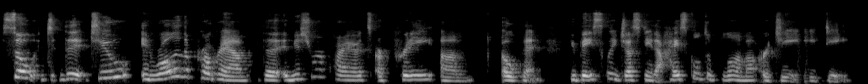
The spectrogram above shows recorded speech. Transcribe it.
So the, to enroll in the program, the admission requirements are pretty um, open. You basically just need a high school diploma or GED.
